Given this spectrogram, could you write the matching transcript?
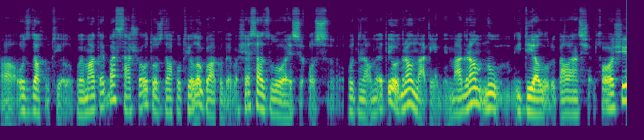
25-ელო გვემატება, საშუალოდ 25-ელო გვაკლდება. შესაძლოა ეს იყოს ოდნავ მეტი, ოდნავ ნაკლები, მაგრამ ну იდეალური ბალანსის შემთხვევაში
